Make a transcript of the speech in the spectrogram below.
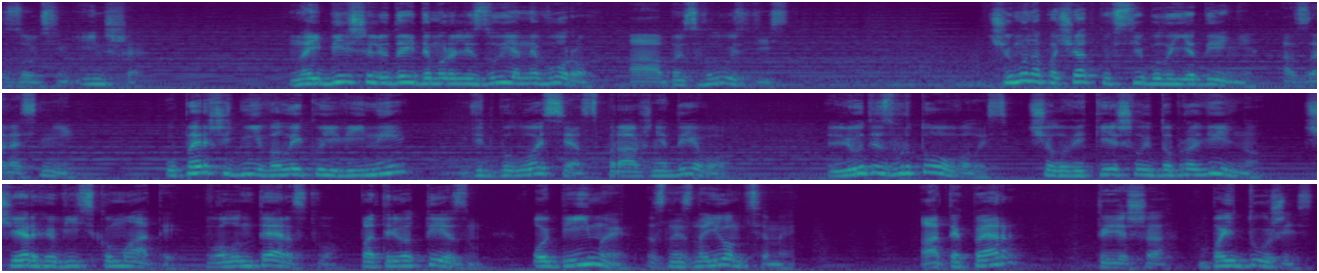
зовсім інше. Найбільше людей деморалізує не ворог, а безглуздість. Чому на початку всі були єдині, а зараз ні? У перші дні Великої війни відбулося справжнє диво. Люди згуртовувались, чоловіки йшли добровільно, черги військомати, волонтерство, патріотизм, обійми з незнайомцями. А тепер тиша, байдужість,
